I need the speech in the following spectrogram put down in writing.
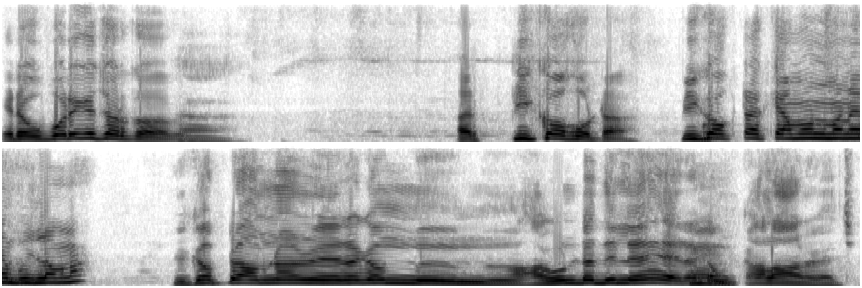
এটা উপরে গিয়ে চরকা হবে? হ্যাঁ। আর পিকক ওটা? পিককটা কেমন মানে বুঝলাম না? পিকআপটা আপনার এরকম আগুনটা দিলে এরকম কালার হয়ে ছ-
